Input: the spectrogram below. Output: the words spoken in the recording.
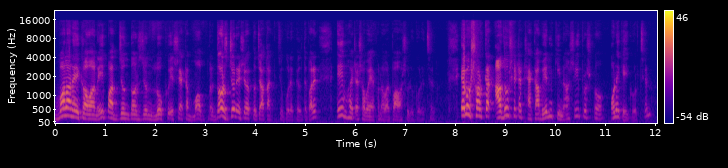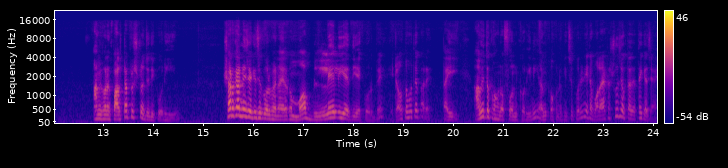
বলা নেই, কওয়া নেই, পাঁচজন, দশজন লোক এসে একটা মব মানে দশজন এসে হয়তো যা তা কিছু করে ফেলতে পারেন। এই ভয়টা সবাই এখন আবার পাওয়া শুরু করেছেন। এবং সরকার আদৌ সেটা ঠেকাবেন কি না, সেই প্রশ্ন অনেকেই করছেন। আমি বরং পাল্টা প্রশ্ন যদি করি, সরকার নিজে কিছু করবে না, এরকম মব লেলিয়ে দিয়ে করবে, এটাও তো হতে পারে। তাই আমি তো কখনো ফোন করিনি, আমি কখনো কিছু করিনি, এটা বলার একটা সুযোগ তাদের থেকে যায়।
